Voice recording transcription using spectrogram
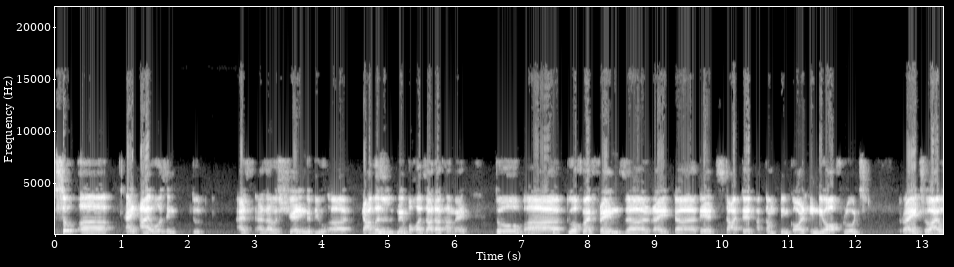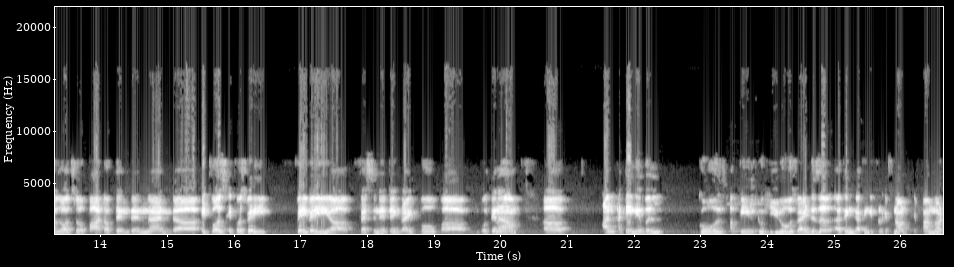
so and I was into as as I was sharing with you travel में बहुत ज़्यादा था मैं। तो two of my friends right they had started a company called India of roads right? So i was also a part of them then and uh, it was it was very very very uh, fascinating right? वो uh, बोलते ना uh, unattainable goals appeal to heroes, right? There's a, I think, I think if, if not, if I'm not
